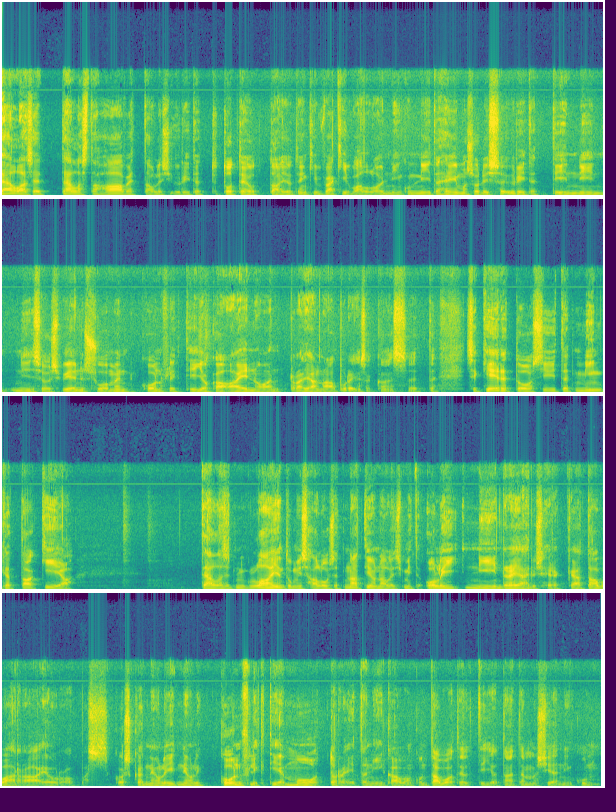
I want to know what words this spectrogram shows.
tällaiset, tällaista haavetta olisi yritetty toteuttaa jotenkin väkivalloin, niin kuin niitä heimosodissa yritettiin, niin, niin se olisi vienyt Suomen konfliktiin joka ainoan rajanaapurinsa kanssa. Että se kertoo siitä, että minkä takia tällaiset niin laajentumishaluiset nationalismit oli niin räjähdysherkkää tavaraa Euroopassa, koska ne oli, ne oli konfliktien moottoreita niin kauan, kun tavoiteltiin jotain tämmöisiä niin kuin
